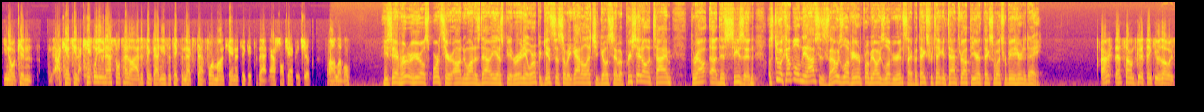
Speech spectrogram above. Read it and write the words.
you know, can. I can't say that can't win you a national title. I just think that needs to take the next step for Montana to get to that national championship uh, level. He's Sam Herder, Hero Sports here on Nuanez Now, ESPN Radio. We're up against us, so we got to let you go, Sam. Appreciate all the time throughout uh, this season. Let's do a couple in the offseason because I always love hearing from you. I always love your insight. But thanks for taking time throughout the year, and thanks so much for being here today. All right, that sounds good. Thank you as always.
